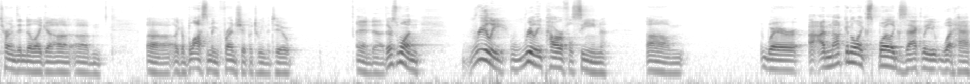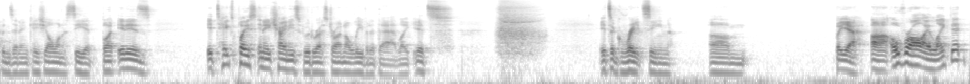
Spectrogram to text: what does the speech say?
turns into like a um, uh, like a blossoming friendship between the two. And uh, there's one really, really powerful scene um, where I'm not gonna like spoil exactly what happens in it in case y'all want to see it, but it is it takes place in a Chinese food restaurant. And I'll leave it at that. Like it's it's a great scene. Um, but yeah, uh, overall, I liked it.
